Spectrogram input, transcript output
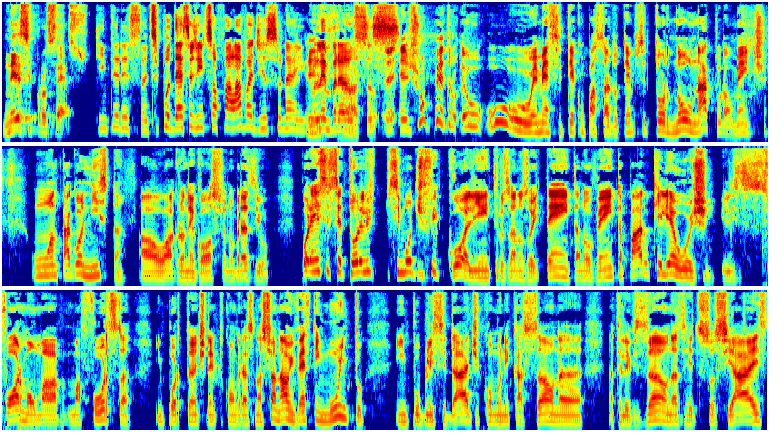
nesse processo. Que interessante. Se pudesse, a gente só falava disso, né, Igor? Lembranças. É, é, João Pedro, eu, o MST, com o passar do tempo, se tornou naturalmente um antagonista ao agronegócio no Brasil. Porém, esse setor ele se modificou ali entre os anos 80, 90 para o que ele é hoje. Eles formam uma, uma força importante dentro do Congresso Nacional, investem muito em publicidade, comunicação na, na televisão, nas redes sociais.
